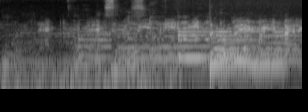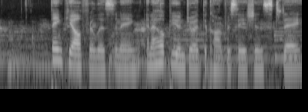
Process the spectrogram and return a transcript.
mm. Thank y'all for listening, and I hope you enjoyed the conversations today.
